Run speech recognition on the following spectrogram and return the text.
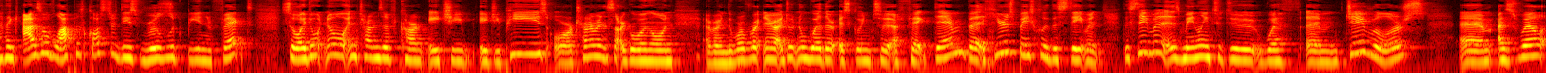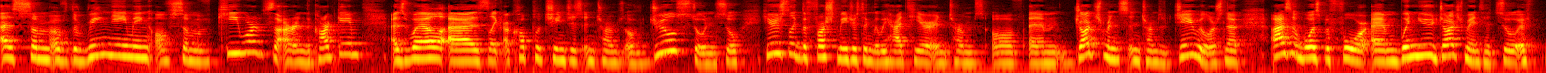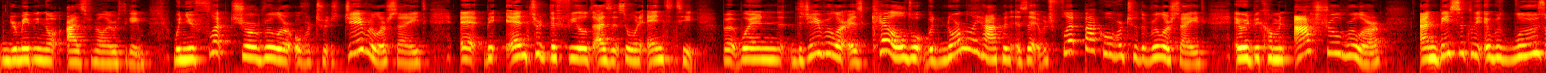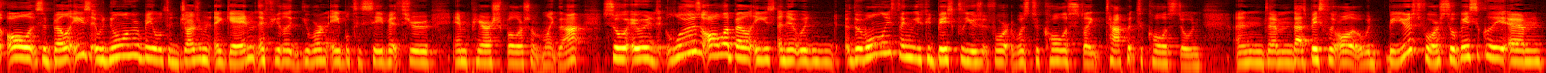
I think as of Lapis Cluster, these rules will be in effect. So I don't know in terms of current AGPs or tournaments that are going on around the world right now. I don't know whether it's going to affect them. But here's basically the statement. The statement is mainly to do with um, J rulers um, as well as some of the renaming of some of keywords that are in the card game, as well as like a couple of changes in terms of jewel stone. So here's like the first major thing that we had here in terms of um, judgments in terms of J rulers. Now, as it was before, um, when you judgmented, so if you're maybe not as familiar with the game, when you flipped your ruler over to its J ruler side, it entered the field as its own entity. But when the J ruler is killed, what would normally happen is that it would flip back over to the ruler side. It would become an astral ruler and basically it would lose all its abilities. It would no longer be able to judgment again if you like you weren't able to save it through imperishable or something like that. So it would lose all abilities and it would the only thing that you could basically use it for was to call a like tap it to call a stone. And um, that's basically all it would be used for. So basically um,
